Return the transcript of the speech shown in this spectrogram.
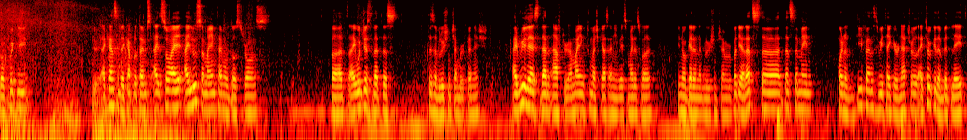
go quickly. I cancelled it a couple of times, I, so I, I lose some mining time with those drones. But I would just let this this evolution chamber finish. I realized then after, I'm mining too much gas anyways, might as well, you know, get an evolution chamber. But yeah, that's the that's the main point of the defense. We take your natural. I took it a bit late.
